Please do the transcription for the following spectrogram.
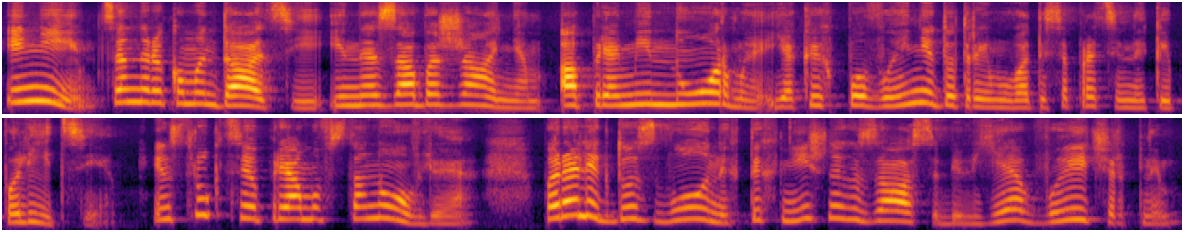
І ні, це не рекомендації і не за бажанням, а прямі норми, яких повинні дотримуватися працівники поліції. Інструкція прямо встановлює, перелік дозволених технічних засобів є вичерпним.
